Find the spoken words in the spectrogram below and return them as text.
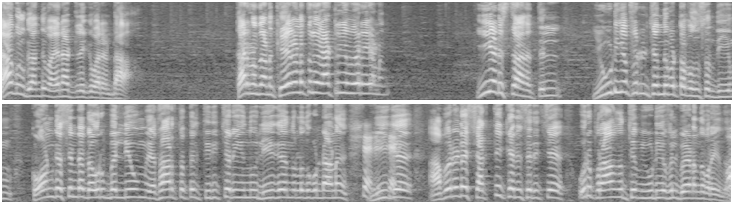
രാഹുൽ ഗാന്ധി വയനാട്ടിലേക്ക് വരണ്ട. കാരണം എന്താണ്? കേരളത്തിലെ രാഷ്ട്രീയം വേറെയാണ്. ഈ അടിസ്ഥാനത്തിൽ യു ഡി എഫിൽ ചെന്നുപെട്ട പ്രതിസന്ധിയും കോൺഗ്രസിന്റെ ദൗർബല്യവും യഥാർത്ഥത്തിൽ തിരിച്ചറിയുന്നു ലീഗ് എന്നുള്ളത് കൊണ്ടാണ് ലീഗ് അവരുടെ ശക്തിക്കനുസരിച്ച് ഒരു പ്രാതിനിധ്യം യു ഡി എഫിൽ വേണമെന്ന് പറയുന്നത്.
